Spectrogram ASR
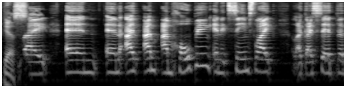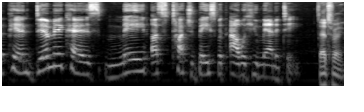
Yes. right and and I, i'm i'm hoping and it seems like like i said the pandemic has made us touch base with our humanity That's right.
